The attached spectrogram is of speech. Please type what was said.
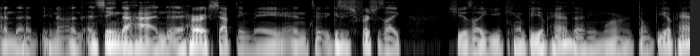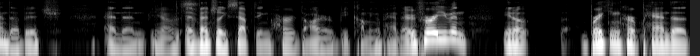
and then you know, and, and seeing that hat and uh, her accepting Mei into because first she's like, she was like, you can't be a panda anymore. Don't be a panda, bitch. And then you know, eventually accepting her daughter becoming a panda, or for even you know, uh, breaking her panda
